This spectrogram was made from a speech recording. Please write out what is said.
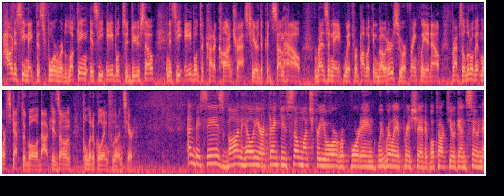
how does he make this forward looking? Is he able to do so? And is he able to cut a contrast here that could somehow resonate with Republican voters who are frankly now perhaps a little bit more skeptical about his own political influence here? NBC's Vaughn Hillyard, thank you so much for your reporting. We really appreciate it. We'll talk to you again soon.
